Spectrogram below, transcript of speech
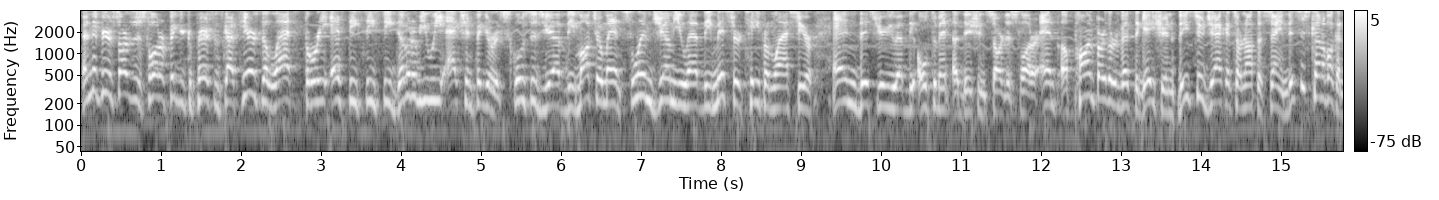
And then for your Sergeant Slaughter figure comparisons, guys, here's the last three SDCC WWE action figure exclusives. You have the Macho Man Slim Jim, you have the Mr. T from last year, and this year you have the Ultimate Edition Sergeant Slaughter. And upon further investigation, these two jackets are not the same. This is kind of like an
